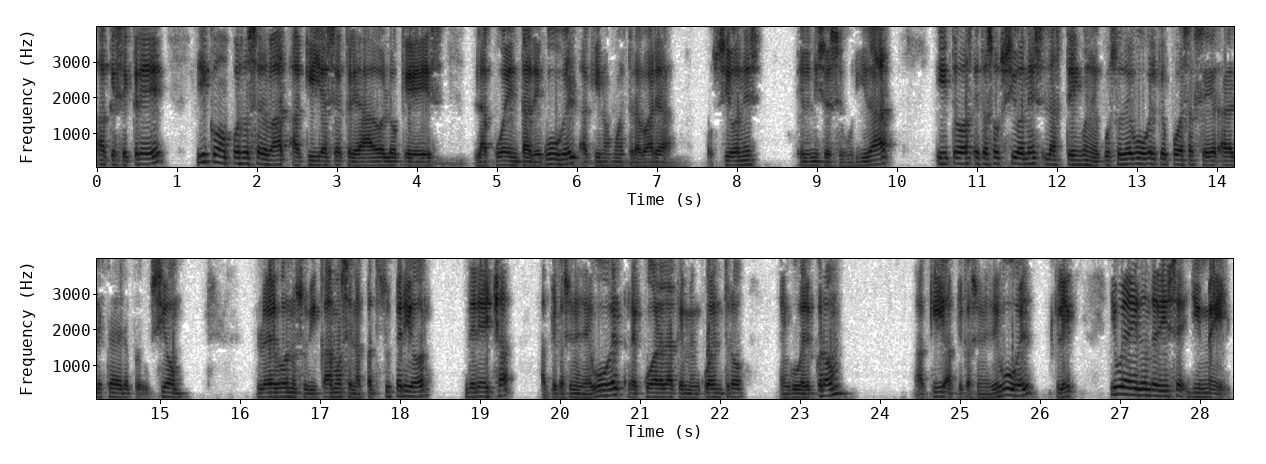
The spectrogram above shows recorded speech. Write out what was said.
a que se cree y como puedes observar aquí ya se ha creado lo que es la cuenta de Google. Aquí nos muestra varias opciones, el inicio de seguridad y todas estas opciones las tengo en el curso de Google que puedes acceder a la lista de reproducción. Luego nos ubicamos en la parte superior derecha, aplicaciones de Google. Recuerda que me encuentro en Google Chrome. Aquí aplicaciones de Google, clic y voy a ir donde dice Gmail.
